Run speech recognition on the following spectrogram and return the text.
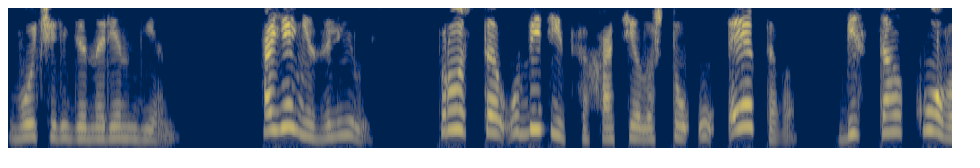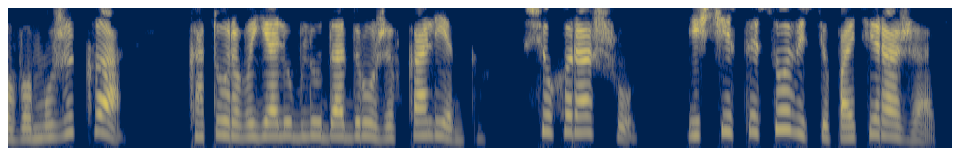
в очереди на рентген. А я не злилась, просто убедиться хотела, что у этого бестолкового мужика, которого я люблю до дрожи в коленках, все хорошо, и с чистой совестью пойти рожать.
